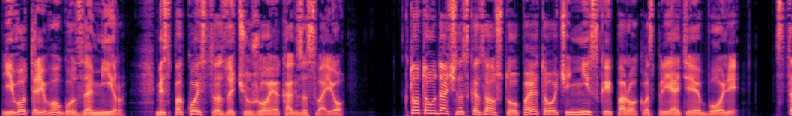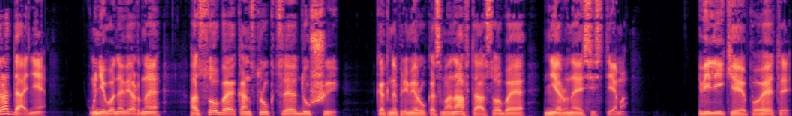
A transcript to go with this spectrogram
его тревогу за мир – беспокойство за чужое, как за свое. Кто-то удачно сказал, что у поэта очень низкий порог восприятия боли, страдания. У него, наверное, особая конструкция души, как, например, у космонавта особая нервная система. Великие поэты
